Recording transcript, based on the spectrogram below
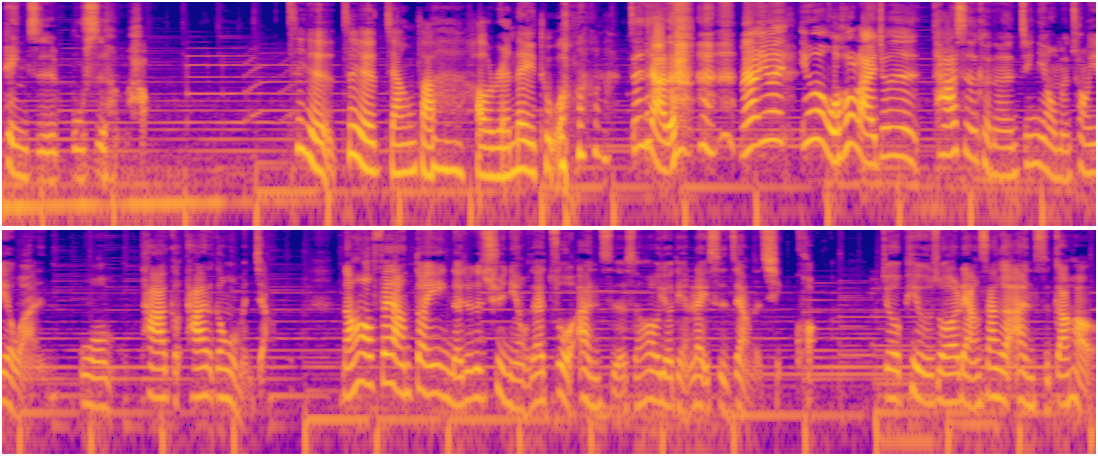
品质不是很好，这个这个讲法好人类图，真假的？没有，因为因为我后来就是他是可能今年我们创业完，我他跟他跟我们讲，然后非常对应的就是去年我在做案子的时候有点类似这样的情况，就譬如说两三个案子刚好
